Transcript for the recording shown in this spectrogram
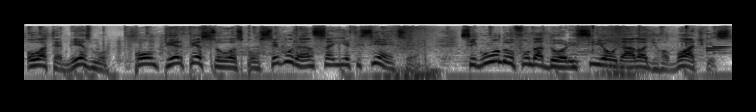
ou até mesmo conter pessoas com segurança e eficiência. Segundo o fundador e CEO da Alod Robotics,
